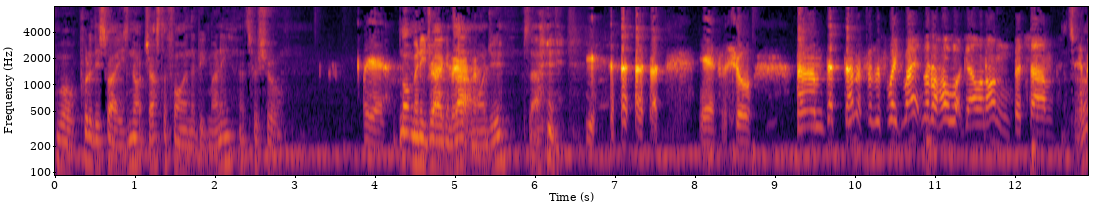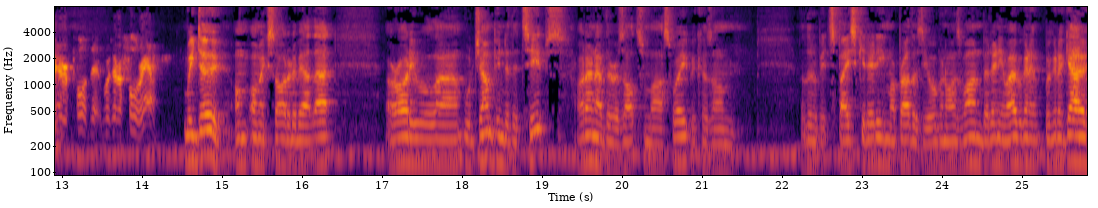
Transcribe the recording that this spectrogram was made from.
Well, put it this way, he's not justifying the big money. That's for sure. Yeah, Not many dragons are, mind you. So yeah, yeah, for sure. Um, that's done it for this week, mate. Not a whole lot going on, but um, That's happy all to report that we're going to fool around. we do. I'm, I'm excited about that. Alrighty, we'll uh, we'll jump into the tips. I don't have the results from last week because I'm a little bit space cadetty. My brother's the organised one, but anyway, we're gonna we're gonna go.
